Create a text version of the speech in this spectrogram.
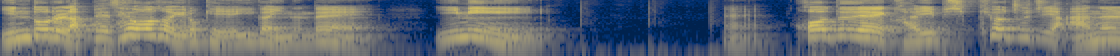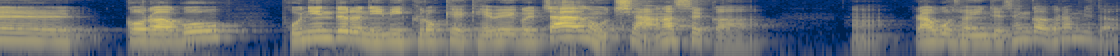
인도를 앞에 세워서 이렇게 얘기가 있는데 이미 예, 쿼드에 가입시켜주지 않을 거라고 본인들은 이미 그렇게 계획을 짜놓지 않았을까 어, 라고 저희 이제 생각을 합니다.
